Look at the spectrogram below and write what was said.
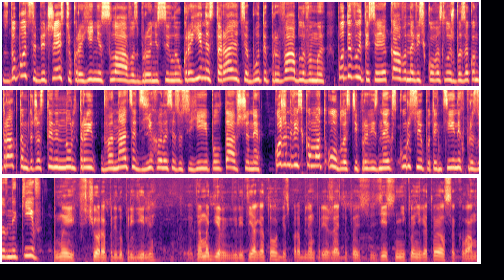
Здобудь собі честь Україні славу. Збройні сили України стараються бути привабливими. Подивитися, яка вона військова служба за контрактом до частини 0312 з'їхалися з усієї Полтавщини. Кожен військомат області привіз на екскурсію потенційних призовників. Мы их вчера предупредили. Командир говорит, я готов без проблем приезжать. То есть никто не готовился к вам.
